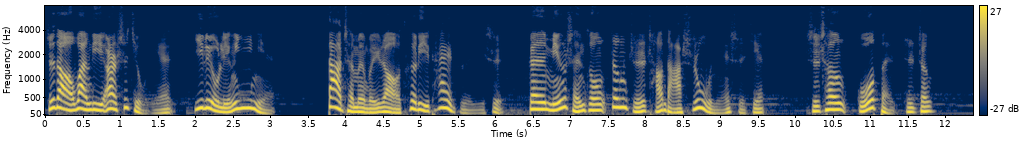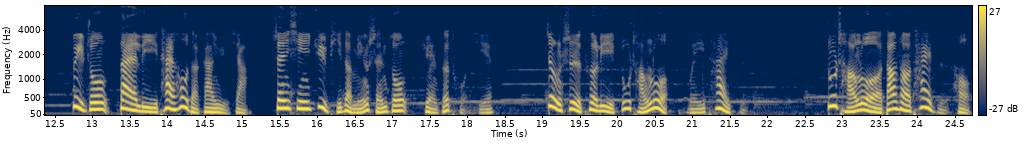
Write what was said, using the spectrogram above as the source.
直到万历二十九年（一六零一年），大臣们围绕册立太子一事，跟明神宗争执长达十五年时间，史称“国本之争”。最终，在李太后的干预下，身心俱疲的明神宗选择妥协，正式册立朱常洛。为太子，朱常洛当上太子后，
